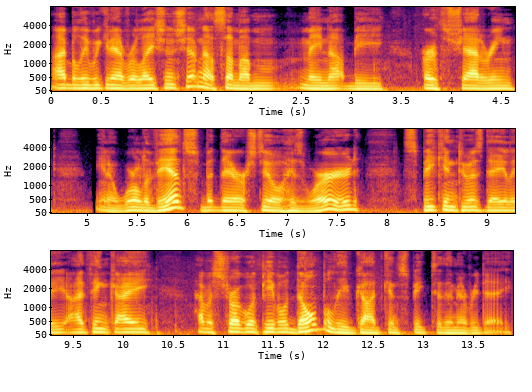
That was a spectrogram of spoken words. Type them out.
I believe we can have a relationship. Now, some of them may not be earth shattering, you know, world events, but they're still His Word speaking to us daily. I think I have a struggle with people who don't believe God can speak to them every day,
